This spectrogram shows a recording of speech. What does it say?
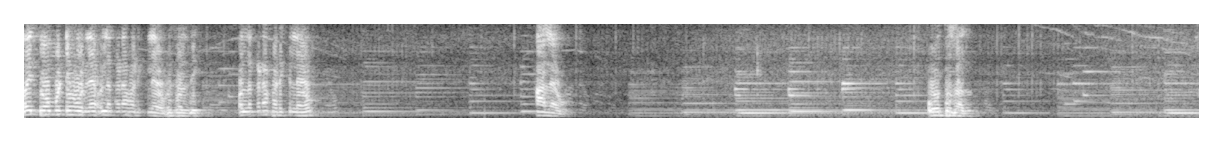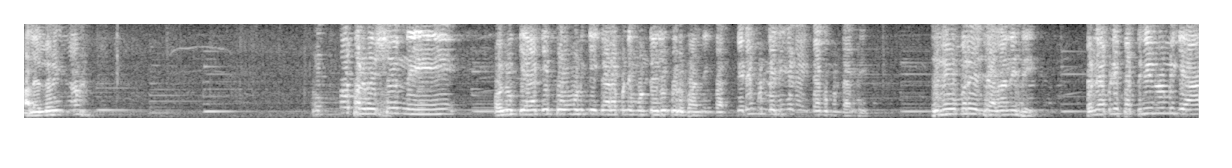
ਓਏ ਦੋ ਮੁੰਡੇ ਹੋਰ ਲੈ, ਉਹ ਲੱਕੜਾ ਫੜ ਕੇ ਲਿਆਓ ਜਲਦੀ ਉਹ ਲੱਕੜਾ ਫੜ ਕੇ ਲਿਆਓ। ਆ ਲਿਆਓ। ਉਹ ਤੋਂ ਚੱਲ ਹਾਲੇਲੂਇਆ ਉਹ ਪਰਮੇਸ਼ਰ ਨੇ ਉਹਨੂੰ ਕਿਹਾ ਕਿ ਤੂੰ ਹੁਣ ਕੀ ਕਰ, ਆਪਣੇ ਮੁੰਡੇ ਦੀ ਕੁਰਬਾਨੀ ਕਰ। ਕਿਹੜੇ ਮੁੰਡੇ ਦੀ? ਜਿਹੜਾ ਇੰਨਾ ਕੁ ਮੁੰਡਾ ਸੀ। ਜਿਹਦੀ ਉਮਰ ਜ਼ਿਆਦਾ ਨਹੀਂ ਸੀ। ਉਹਨੇ ਆਪਣੀ ਪਤਨੀ ਨੂੰ ਵੀ ਕਿਹਾ।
